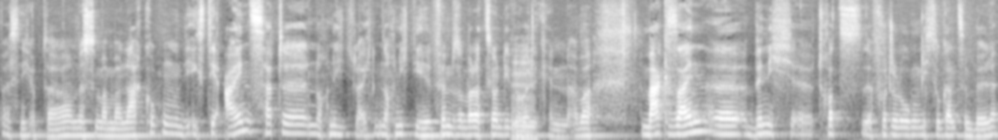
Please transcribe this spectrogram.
Weiß nicht, ob da müsste man mal nachgucken. Die XT1 hatte noch nicht, vielleicht noch nicht die Filmsimulation, die wir Mhm. heute kennen. Aber mag sein, äh, bin ich äh, trotz äh, Fotologen nicht so ganz im Bilde.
